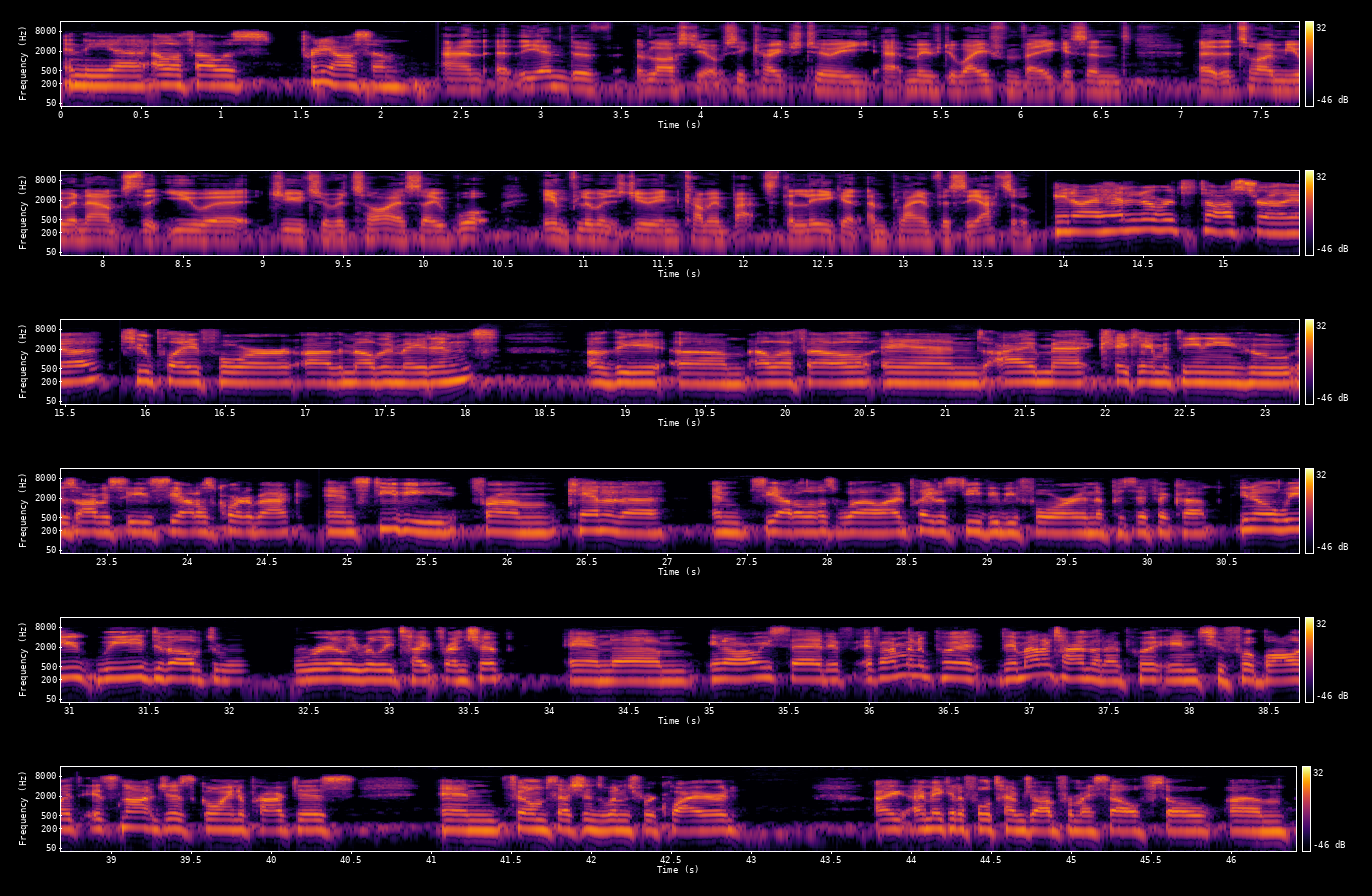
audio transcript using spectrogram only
in the uh, LFL was pretty awesome. And at the end of, of last year, obviously, Coach Tui uh, moved away from Vegas, and at the time you announced that you were due to retire. So, what influenced you in coming back to the league and, and playing for Seattle? You know, I headed over to Australia to play for uh, the Melbourne Maidens. of the um, LFL, and I met KK Matheny, who is obviously Seattle's quarterback, and Stevie from Canada and Seattle as well. I'd played with Stevie before in the Pacific Cup. You know, we we developed really really tight friendship. And, um, you know, I always said if, if I'm going to put the amount of time that I put into football, it's, it's not just going to practice and film sessions when it's required. I, I make it a full time job for myself. So, um,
